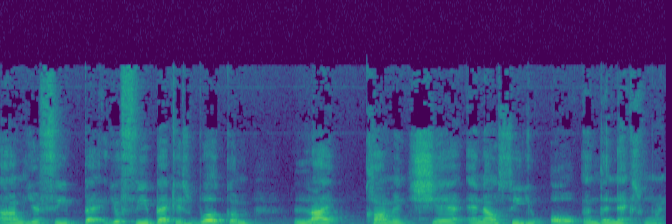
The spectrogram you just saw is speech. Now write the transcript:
um, your feedback your feedback is welcome. Like comment share and i'll see you all in the next one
